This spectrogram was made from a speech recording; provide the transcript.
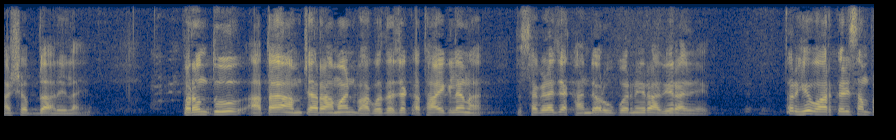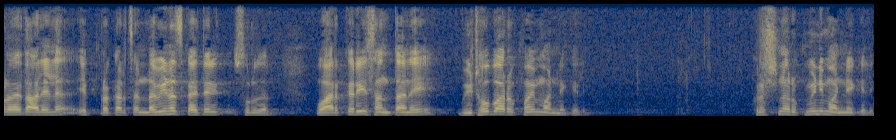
हा शब्द आलेला आहे. परंतु आता आमच्या रामायण भागवताच्या कथा ऐकल्या ना तर सगळ्याच्या खांद्यावर उपरणे राधे राधे आहेत. तर हे वारकरी संप्रदायात आलेलं एक प्रकारचं नवीनच काहीतरी सुरू झालं. वारकरी संताने विठोबा रुक्माई मान्य केले. कृष्ण रुक्मिणी मान्य केली.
